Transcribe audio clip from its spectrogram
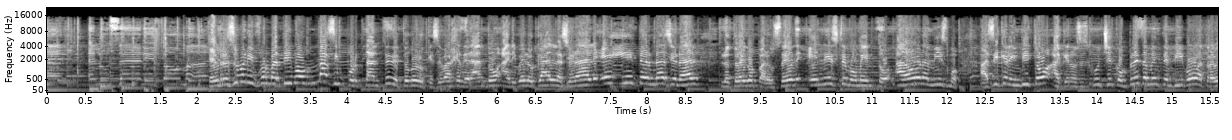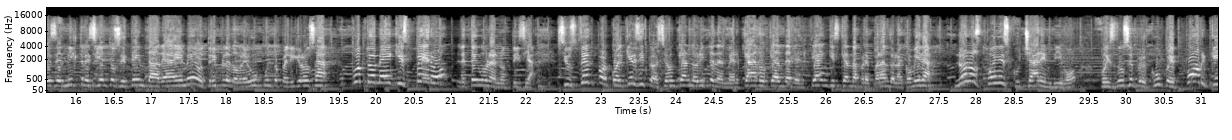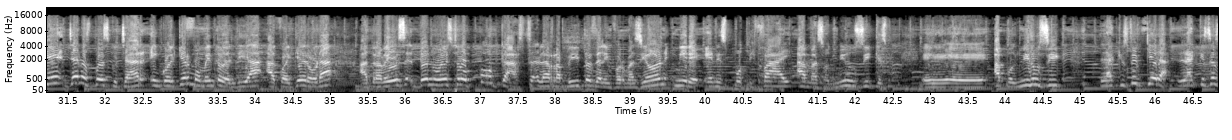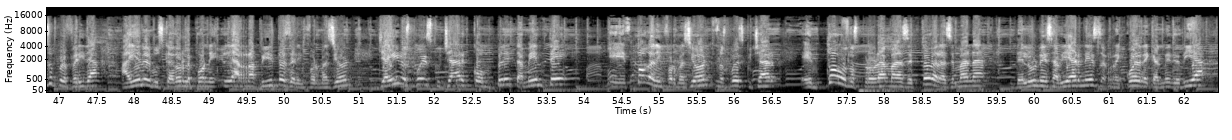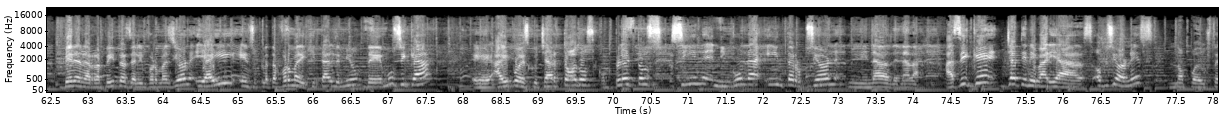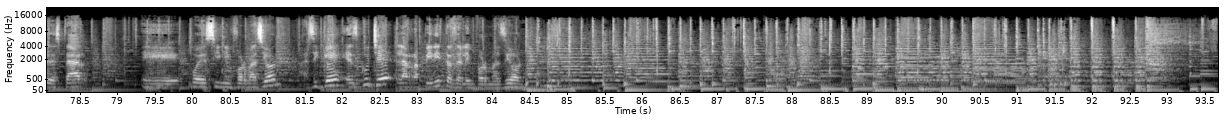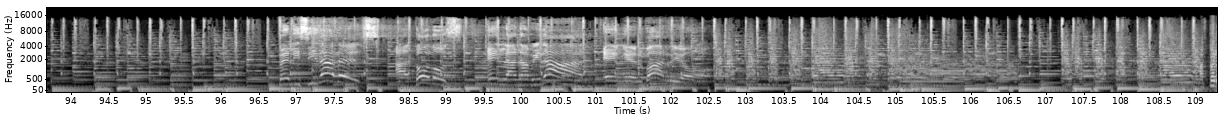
resumen informativo más importante de todo lo que se va generando a nivel local, nacional e internacional lo traigo para usted en este momento, ahora mismo. Así que le invito a que nos escuche completamente en vivo a través del 1370 de AM o www.peligrosa.mx. Pero le tengo una noticia. Si usted por cualquier situación que anda ahorita en el mercado, que anda en el tianguis, que anda preparando la comida, no nos puede escuchar en vivo, pues no se preocupe porque ya nos puede escuchar en cualquier momento del día, a cualquier hora, a través de nuestro podcast, las rapiditas de la información. Mire, en Spotify, Amazon Music, eh, Apple Music, la que usted quiera, la que sea su preferida, ahí en el buscador le pone las rapiditas de la información y ahí nos puede escuchar completamente eh, toda la información, nos puede escuchar en todos los programas de toda la semana, de lunes a viernes. Recuerde que al mediodía vienen las rapiditas de la información y ahí en su plataforma digital de, de música. Eh, ahí puede escuchar todos completos sin ninguna interrupción ni nada de nada. Así que ya tiene varias opciones. No puede usted estar eh, pues sin información. Así que escuche las rapiditas de la información.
